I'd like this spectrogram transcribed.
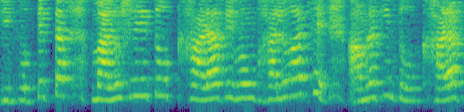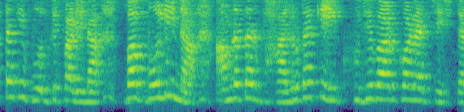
যে প্রত্যেকটা মানুষেরই তো খারাপ এবং ভালো আছে, আমরা কিন্তু খারাপটাকে বলতে পারি না বা বলি না। আমরা তার ভালোটাকেই খুঁজে বার করার চেষ্টা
